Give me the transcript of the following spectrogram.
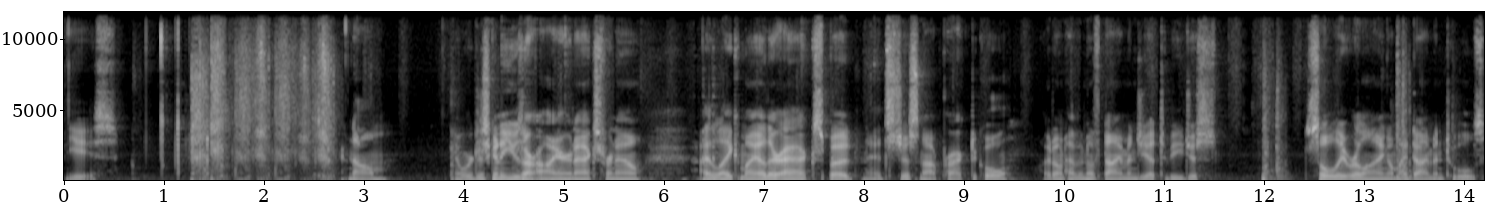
Yes. Nom. And we're just going to use our iron axe for now. I like my other axe, but it's just not practical. I don't have enough diamonds yet to be just solely relying on my diamond tools.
